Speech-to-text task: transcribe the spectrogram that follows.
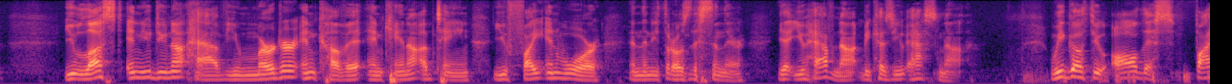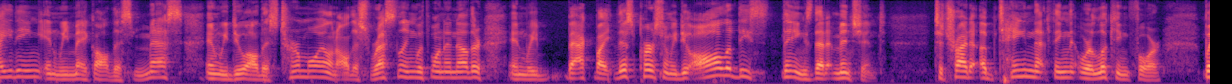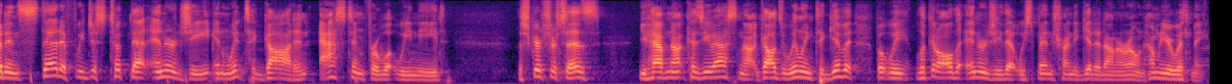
You lust and you do not have. You murder and covet and cannot obtain. You fight in war. And then he throws this in there. Yet you have not because you ask not. We go through all this fighting and we make all this mess and we do all this turmoil and all this wrestling with one another and we backbite this person. We do all of these things that it mentioned to try to obtain that thing that we're looking for. But instead, if we just took that energy and went to God and asked Him for what we need, the scripture says, You have not because you ask not. God's willing to give it, but we look at all the energy that we spend trying to get it on our own. How many are with me?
